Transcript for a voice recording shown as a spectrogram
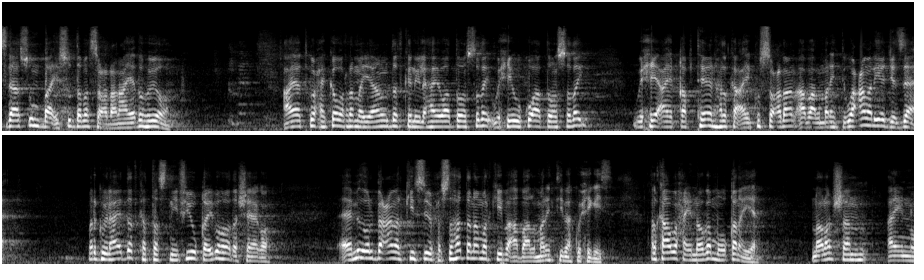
sidaasunbaa isu daba socdaan aayadahuyo aayaadku waxay ka warramayaanu dadkan ilaahay u addoonsaday wixii uu ku addoonsaday wixii ay qabteen halka ay ku socdaan abaalmarintii. Waa camal iyo jazaa. Markuu ilaahay dadka tasniifiyu qaybahooda sheego mid walba camalkiisii xuso haddana markiiba abaalmarintiibaa ku xigaysa. Halkaa waxaa inooga muuqanaya noloshan aynu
